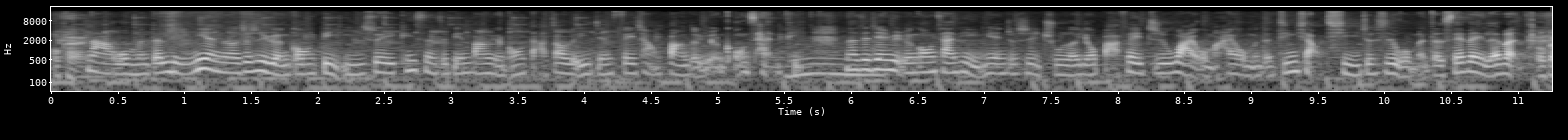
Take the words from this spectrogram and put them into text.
OK 那我们的理念呢，就是员工第一，所以 Kingston 这边帮员工打造了一间非常棒的员工餐厅。嗯那这间员工餐厅里面，就是除了有把费之外，我们还有我们的金小七，就是我们的 Seven Eleven。OK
